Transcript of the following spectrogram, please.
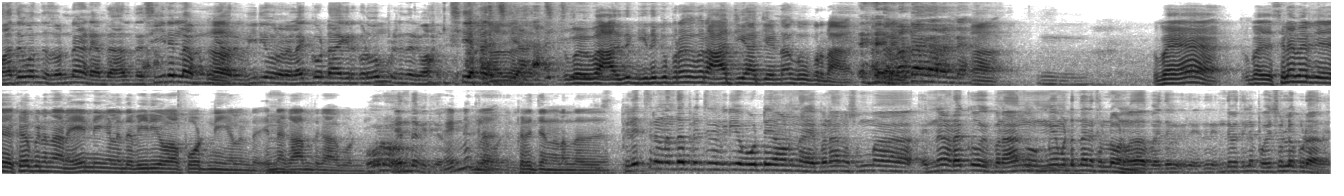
மது வந்து சொன்னானே அந்த அந்த சீன் ஒரு வீடியோ ஒரு லைக் அவுட் ஆகிருக்கணும் இப்படி இருந்திருக்கும் ஆச்சி ஆச்சி ஆச்சி இப்ப இவ அதுக்கு இதுக்கு பிறகு இவர் ஆட்சி ஆட்சின்னு தான் கூப்பிடுறாங்க. இப்போ இப்போ சில பேர் கேட்பினு தானே ஏன் நீங்கள் இந்த வீடியோவை போட்டுனீங்கள்ண்டு என்ன காரணத்துக்காக போட்டீங்க எந்த வீடியோ? இல்ல பிரச்சனை நடந்தது. பிரச்சனை நடந்தா பிரச்சனை வீடியோ போட்டே ஆகணும் தான். இப்போ நாங்க சும்மா என்ன நடக்கும் இப்போ நாங்க உண்மையை மட்டும் தானே சொல்லணும். அதாவது இது இது எந்த விதத்திலையும் போய் சொல்லக்கூடாது.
